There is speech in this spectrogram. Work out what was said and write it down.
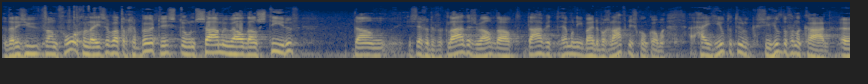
En daar is u van voorgelezen wat er gebeurd is toen Samuel dan stierf. Dan zeggen de verklaarders wel dat David helemaal niet bij de begrafenis kon komen. Hij hield natuurlijk, ze hielden van elkaar. Uh,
